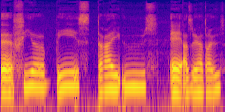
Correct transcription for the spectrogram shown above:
äh, vier Bs, drei Üs, äh, also ja, drei Üs,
